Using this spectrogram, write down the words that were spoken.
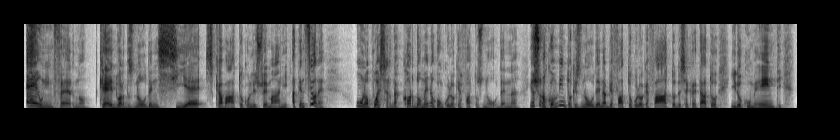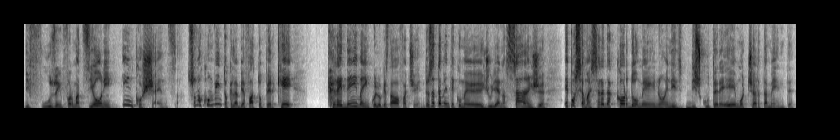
È un inferno che Edward Snowden si è scavato con le sue mani. Attenzione, uno può essere d'accordo o meno con quello che ha fatto Snowden. Io sono convinto che Snowden abbia fatto quello che ha fatto, desecretato i documenti, diffuso informazioni in coscienza. Sono convinto che l'abbia fatto perché credeva in quello che stava facendo, esattamente come Julian Assange, e possiamo essere d'accordo o meno, e ne discuteremo certamente.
